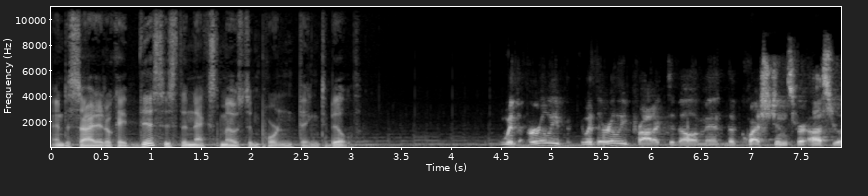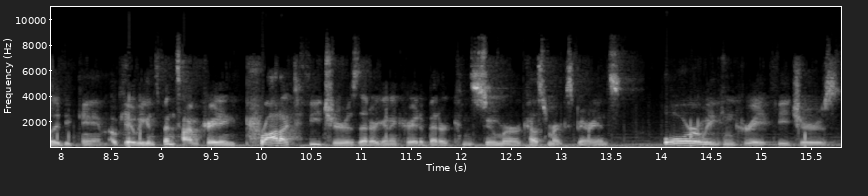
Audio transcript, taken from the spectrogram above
and decided, okay, this is the next most important thing to build. With early with early product development, the questions for us really became, okay, we can spend time creating product features that are going to create a better consumer or customer experience, or we can create features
